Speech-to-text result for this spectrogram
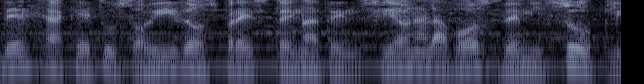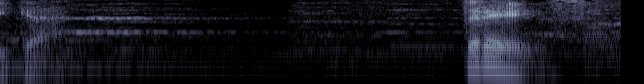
Deja que tus oídos presten atención a la voz de mi súplica. 3.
